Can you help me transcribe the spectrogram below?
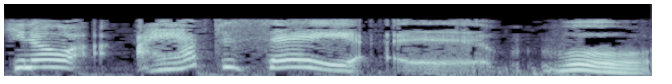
you know i have to say uh, ooh.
